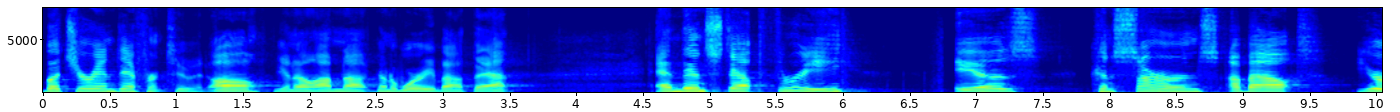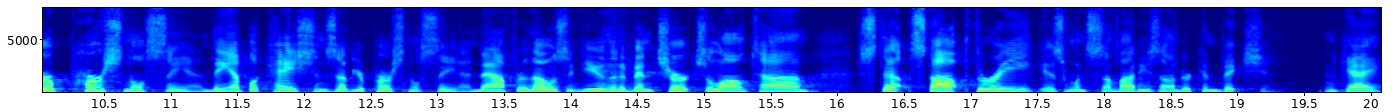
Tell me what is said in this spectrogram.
but you're indifferent to it. Oh, you know, I'm not going to worry about that. And then step three is concerns about your personal sin, the implications of your personal sin. Now, for those of you that have been church a long time, step, stop three is when somebody's under conviction. Okay?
